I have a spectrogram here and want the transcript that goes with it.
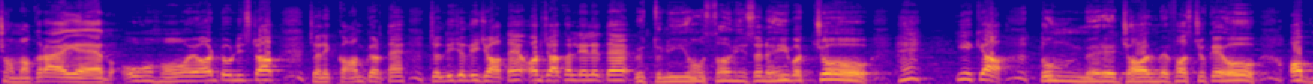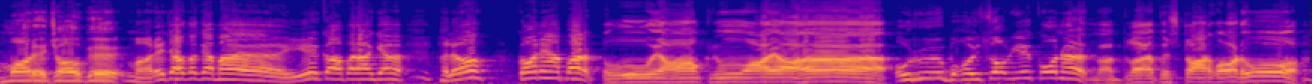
चमक रहा है ये एग ओ हाँ यार टोनी स्टार्क चल काम करते हैं, जल्दी जल्दी जाते हैं और जाकर ले लेते हैं। इतनी आसानी से नहीं बच्चों। हैं? ये क्या? तुम मेरे जाल में फंस चुके हो। अब मारे जाओगे। मारे जाओगे क्या? मैं ये कहाँ पर आ गया? हेलो कौन है यहाँ पर? तू यहाँ क्यों आया है? अरे भाई साहब, ये कौन है? मैं ब्लैक स्टार गॉड हूँ।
